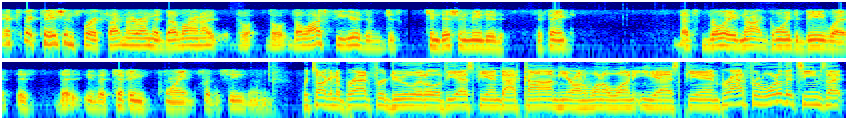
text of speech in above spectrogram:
expectations for excitement around the deadline. I, the, the, last few years have just conditioned me to to think that's really not going to be what is the the tipping point for the season. We're talking to Bradford Doolittle of ESPN.com here on 101 ESPN. Bradford, one of the teams that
